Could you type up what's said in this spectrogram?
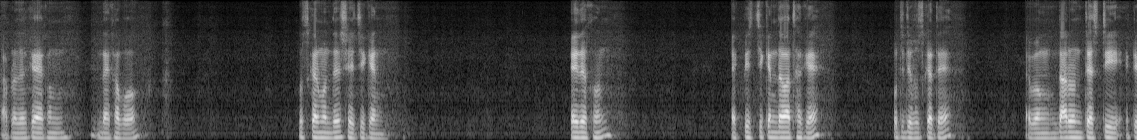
আপনাদেরকে এখন দেখাবো। ফুচকার মধ্যে সেই চিকেন। এই দেখুন। এক পিস চিকেন দেওয়া থাকে প্রতিটি ফুচকাতে এবং দারুণ টেস্টি একটি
